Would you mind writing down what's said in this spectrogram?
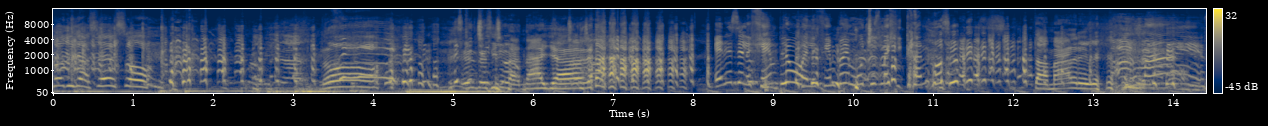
¡No digas eso! ¡No! Es decir, la Naya. Eres el ejemplo, el ejemplo de muchos mexicanos. ¡Ta madre, güey! Mames.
